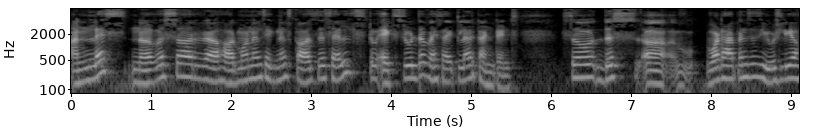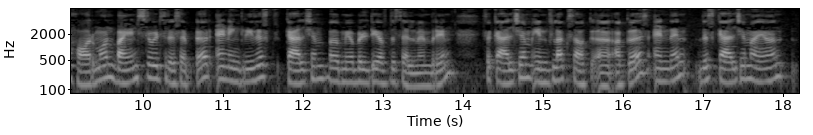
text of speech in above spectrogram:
unless nervous or uh, hormonal signals cause the cells to extrude the vesicular contents. So this, uh, what happens is usually a hormone binds to its receptor and increases calcium permeability of the cell membrane. So calcium influx uh, occurs and then this calcium ion,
